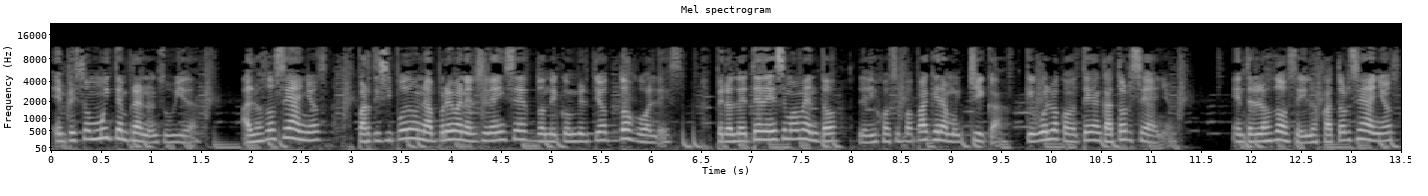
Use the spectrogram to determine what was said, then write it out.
empezó muy temprano en su vida. A los 12 años, participó de una prueba en el Ceneice donde convirtió dos goles, pero el DT de ese momento le dijo a su papá que era muy chica, que vuelva cuando tenga 14 años. Entre los 12 y los 14 años,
